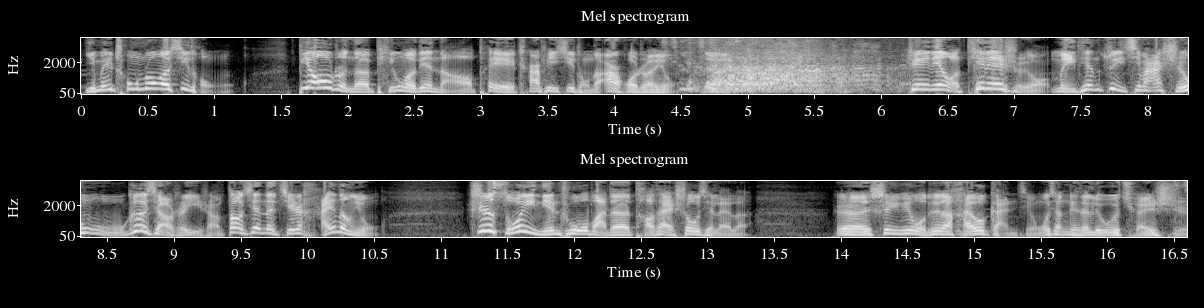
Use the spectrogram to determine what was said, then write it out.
也没重装过系统，标准的苹果电脑配 XP 系统的二货专用，对吧？这一点我天天使用，每天最起码使用五个小时以上，到现在其实还能用。之所以年初我把它淘汰收起来了，呃，是因为我对它还有感情，我想给它留个全尸。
